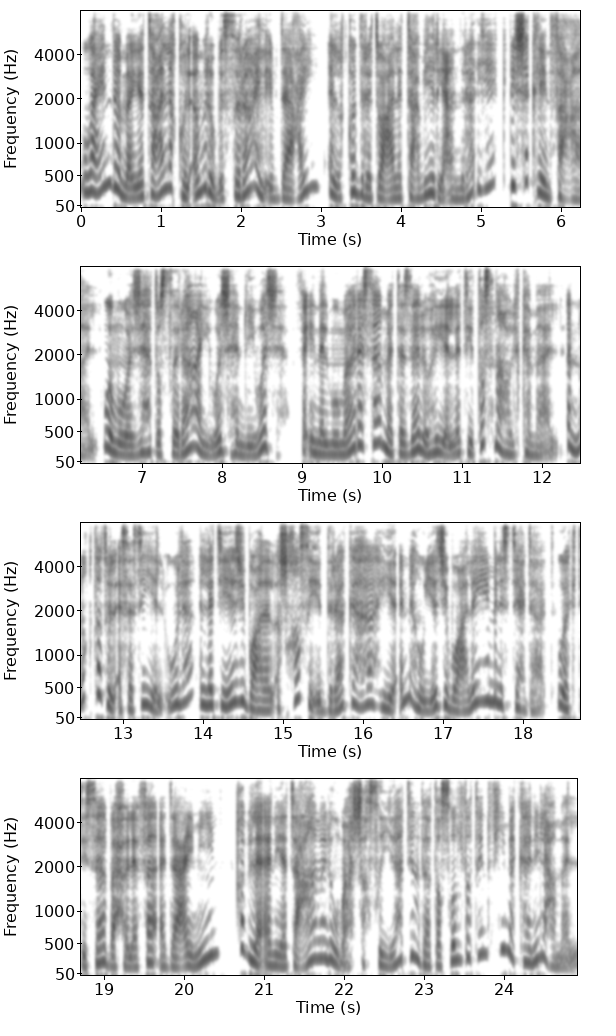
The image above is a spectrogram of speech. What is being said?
وعندما يتعلق الأمر بالصراع الإبداعي القدرة على التعبير عن رأيك بشكل فعال ومواجهة الصراع وجها لوجه فإن الممارسة ما تزال هي التي تصنع الكمال. النقطة الأساسية الأولى التي يجب على الأشخاص إدراكها هي أنه يجب عليهم الاستعداد واكتساب حلفاء داعمين قبل أن يتعاملوا مع شخصيات ذات سلطة في مكان العمل.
